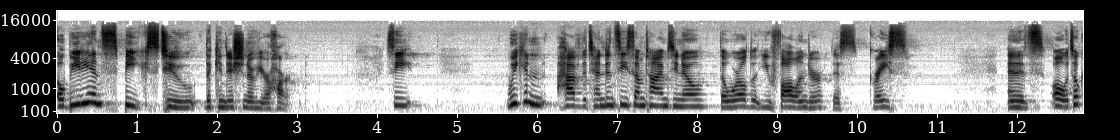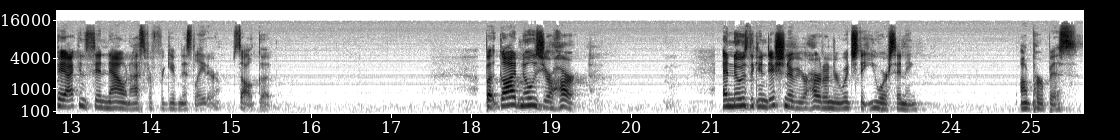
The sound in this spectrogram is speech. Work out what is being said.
obedience speaks to the condition of your heart. See, we can have the tendency sometimes, you know, the world that you fall under, this grace and it's, oh, it's okay, I can sin now and ask for forgiveness later. It's all good. But God knows your heart and knows the condition of your heart under which that you are sinning on purpose,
